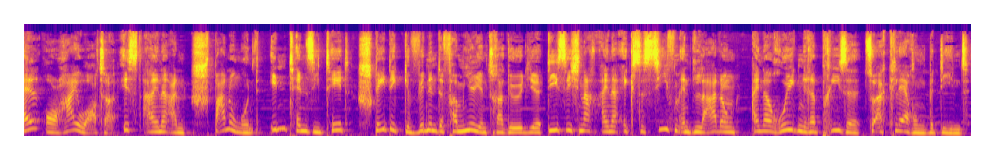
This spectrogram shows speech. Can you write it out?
Hell or High Water ist eine an Spannung und Intensität stetig gewinnende Familientragödie, die sich nach einer exzessiven Entladung einer ruhigen Reprise zur Erklärung bedient,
